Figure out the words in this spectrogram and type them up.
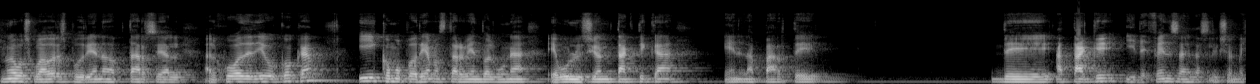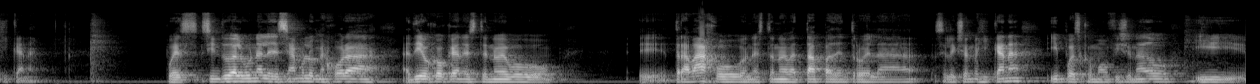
nuevos jugadores podrían adaptarse al, al juego de Diego Coca y cómo podríamos estar viendo alguna evolución táctica en la parte de ataque y defensa de la selección mexicana. Pues sin duda alguna le deseamos lo mejor a, a Diego Coca en este nuevo eh, trabajo en esta nueva etapa dentro de la selección mexicana. Y pues como aficionado y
